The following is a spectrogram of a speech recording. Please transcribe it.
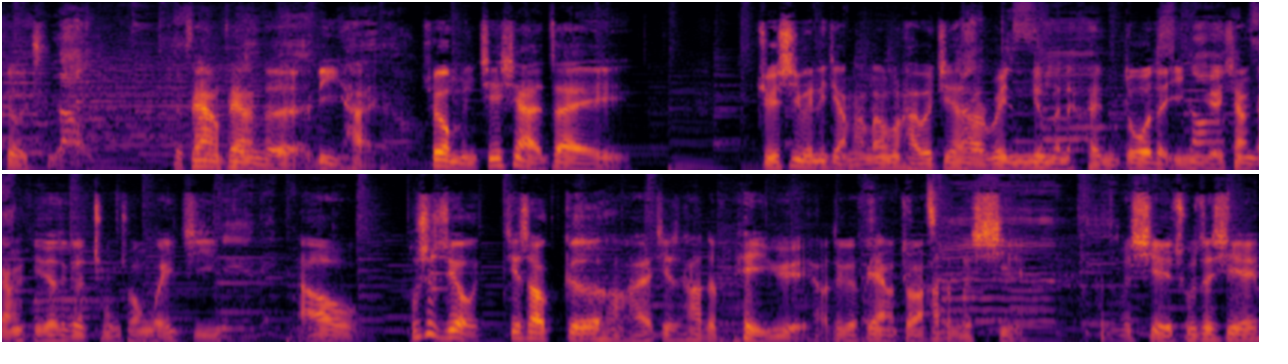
歌曲啊，就非常非常的厉害。所以，我们接下来在爵士原理讲堂当中还会介绍到 Randy Newman 的很多的音乐，像刚刚提到这个《虫虫危机》，然后不是只有介绍歌哈，还要介绍他的配乐哈，这个非常重要。他怎么写？他怎么写出这些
